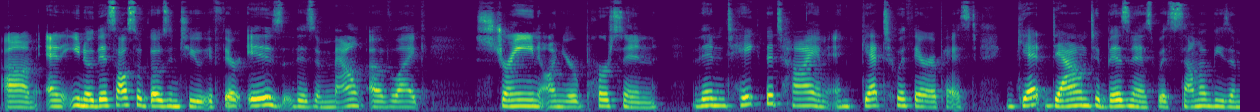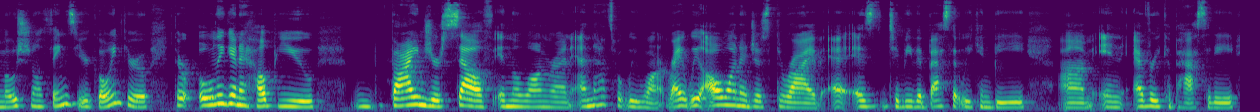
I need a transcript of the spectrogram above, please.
Um, and you know this also goes into if there is this amount of like strain on your person then take the time and get to a therapist. Get down to business with some of these emotional things you're going through. They're only going to help you find yourself in the long run and that's what we want right we all want to just thrive as to be the best that we can be um, in every capacity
